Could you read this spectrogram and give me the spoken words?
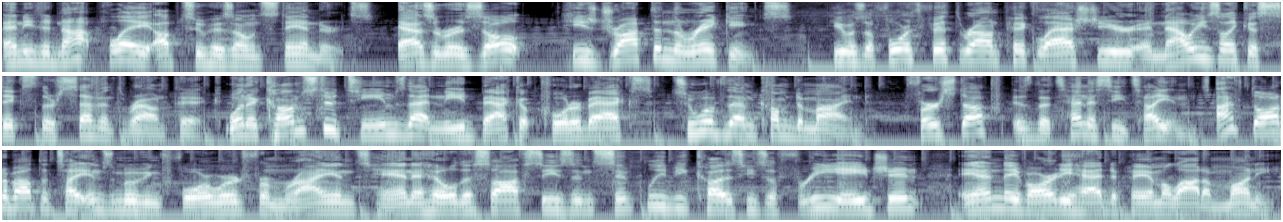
and he did not play up to his own standards. As a result, he's dropped in the rankings. He was a fourth, fifth round pick last year, and now he's like a sixth or seventh round pick. When it comes to teams that need backup quarterbacks, two of them come to mind. First up is the Tennessee Titans. I've thought about the Titans moving forward from Ryan Tannehill this offseason simply because he's a free agent and they've already had to pay him a lot of money.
